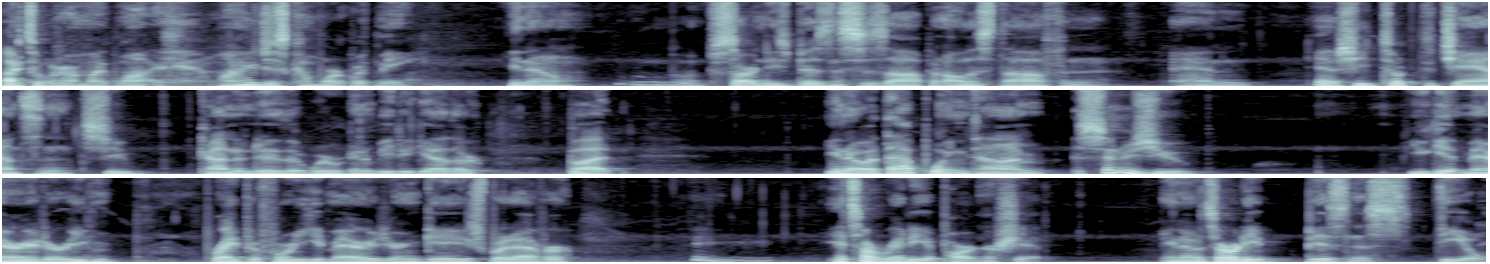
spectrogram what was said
I told her, I'm like, why why don't you just come work with me? You know, I'm starting these businesses up and all this stuff, and and you know, she took the chance, and she kind of knew that we were going to be together, but you know, at that point in time, as soon as you you get married, or even right before you get married, you're engaged, whatever, it's already a partnership. You know, it's already a business deal,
